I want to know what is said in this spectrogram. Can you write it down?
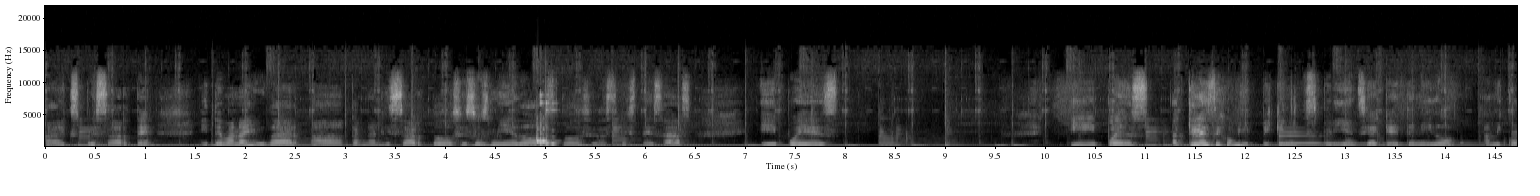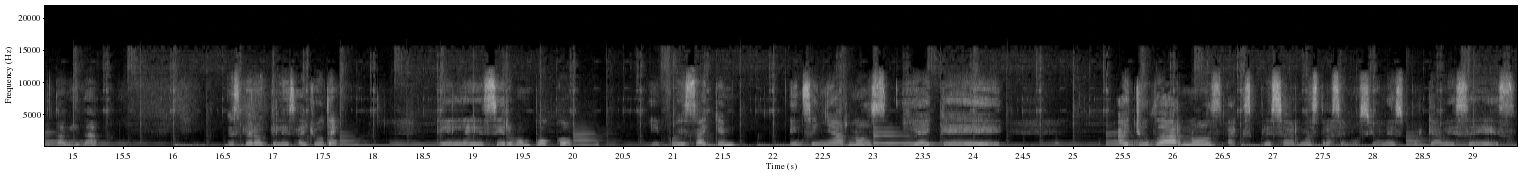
a expresarte y te van a ayudar a canalizar todos esos miedos, todas esas tristezas. Y pues y pues aquí les dejo mi pequeña experiencia que he tenido a mi corta vida. Espero que les ayude, que les sirva un poco y pues hay que enseñarnos y hay que ayudarnos a expresar nuestras emociones porque a veces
